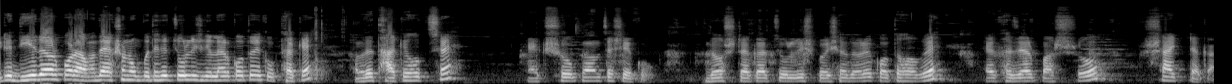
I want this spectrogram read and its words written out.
এটা দিয়ে দেওয়ার পরে আমাদের একশো নব্বই থেকে চল্লিশ গেলে আর কত একক থাকে? আমাদের থাকে হচ্ছে একশো পঞ্চাশ একক। দশ টাকা চল্লিশ পয়সা দরে কত হবে? এক হাজার পাঁচশো ষাট টাকা।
